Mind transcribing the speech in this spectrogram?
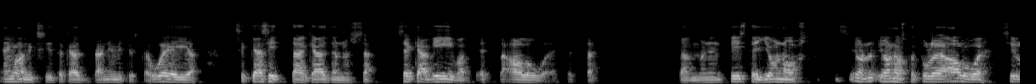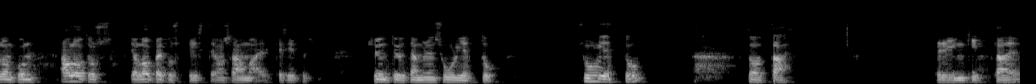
Englanniksi siitä käytetään nimitystä way ja se käsittää käytännössä sekä viivat että alueet. Että tämmöinen pistejonosta jonosta tulee alue silloin, kun aloitus- ja lopetuspiste on sama, eli siitä syntyy tämmöinen suljettu, suljettu tota, rinki tai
